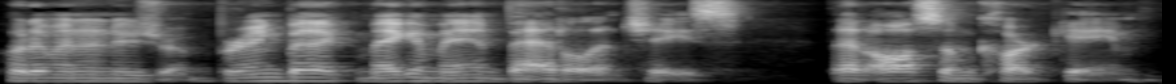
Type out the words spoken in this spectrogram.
put them in a newsroom. Bring back Mega Man Battle and Chase, that awesome cart game.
